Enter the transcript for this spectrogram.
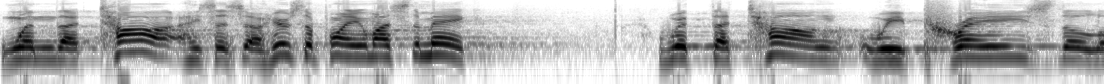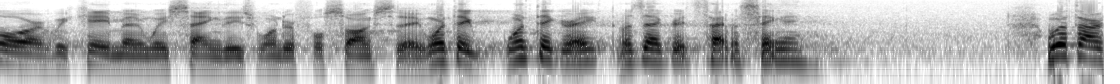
When the tongue, he says, so here's the point he wants to make. With the tongue, we praise the Lord. We came in, we sang these wonderful songs today. Weren't they, weren't they great? Wasn't that a great time of singing? With our,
